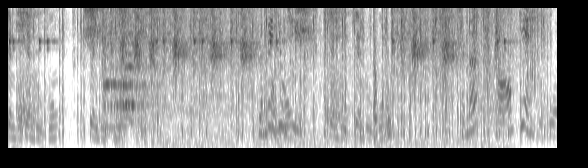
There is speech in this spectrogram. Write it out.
建筑建筑工，建筑工，准备就绪。建筑建筑工，什么？好，建筑工。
